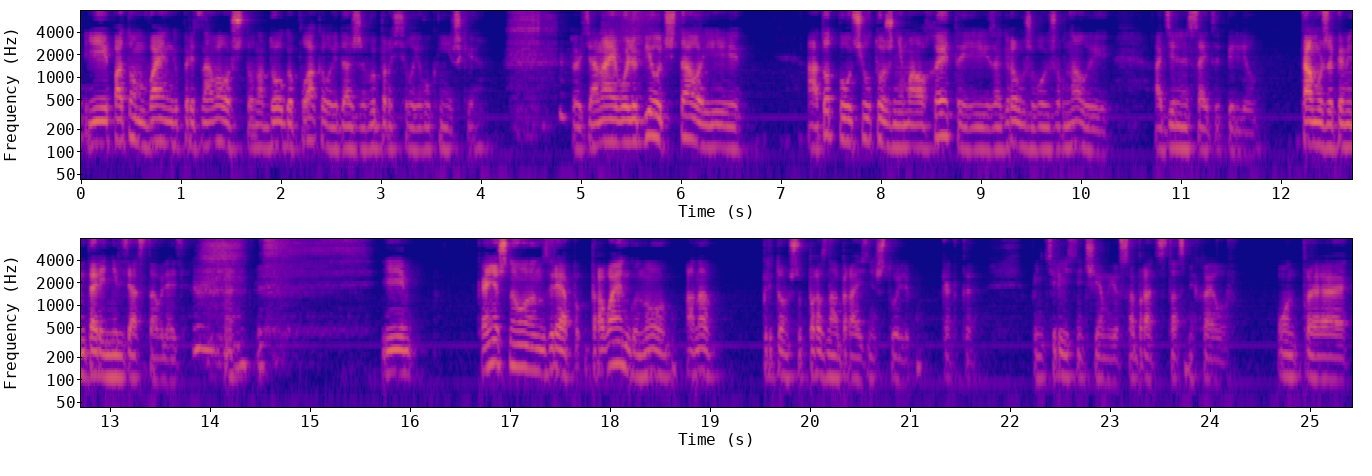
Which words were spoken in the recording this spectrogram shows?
И потом Ваенга признавала, что она долго плакала и даже выбросила его книжки. То есть она его любила, читала, и... А тот получил тоже немало хейта и закрыл живой журнал и отдельный сайт запилил. Там уже комментарий нельзя оставлять. И, конечно, он зря про Ваенгу, но она, при том, что поразнообразнее, что ли, как-то поинтереснее, чем ее собрат Стас Михайлов. Он про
